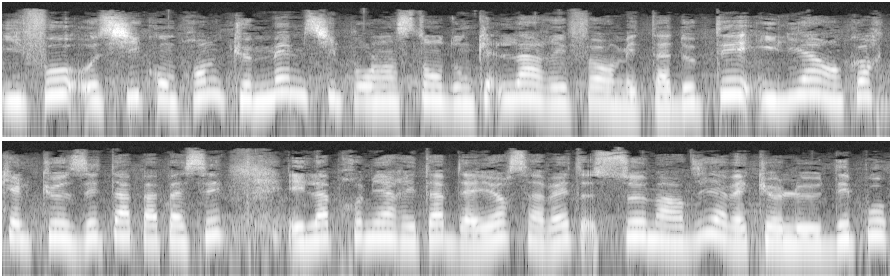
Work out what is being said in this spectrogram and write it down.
il faut aussi comprendre que même si pour l'instant donc la réforme est adoptée, il y a encore quelques étapes à passer. Et la première étape d'ailleurs, ça va être ce mardi avec le dépôt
